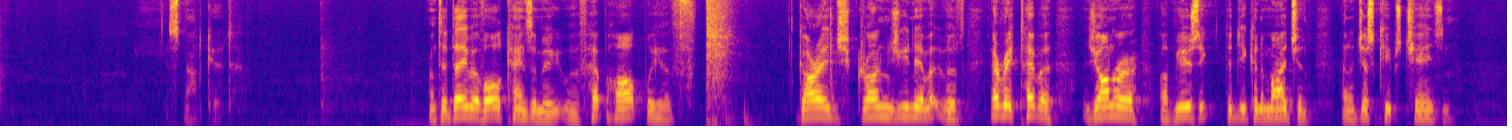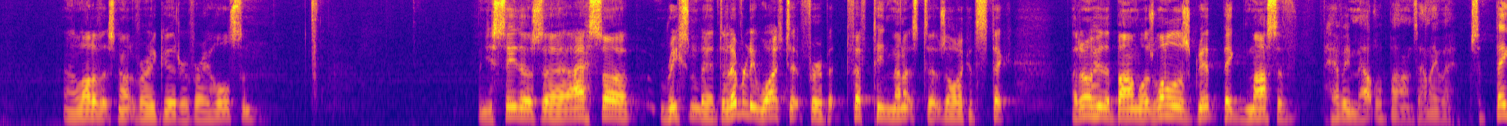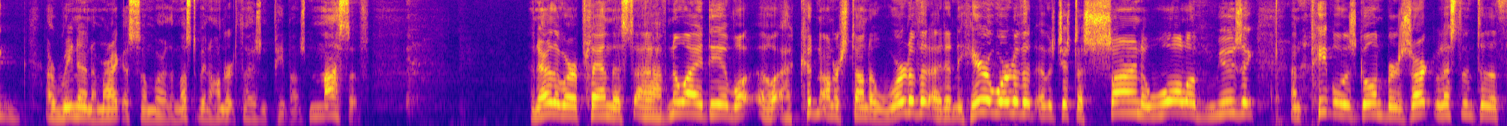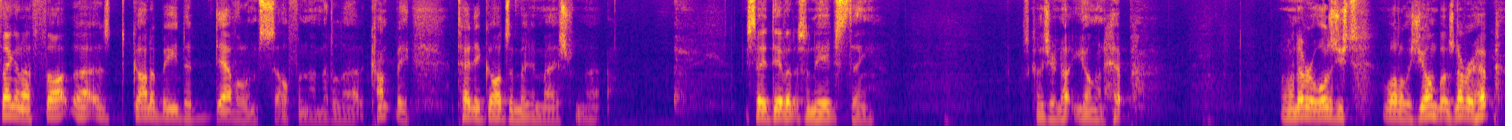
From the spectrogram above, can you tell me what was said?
It's not good. And today we have all kinds of music. We have hip hop, we have garage, grunge, you name it, with every type of genre of music that you can imagine, and it just keeps changing. And a lot of it's not very good or very wholesome. And you see those, uh, I saw recently, I deliberately watched it for about 15 minutes, it was all I could stick. I don't know who the band was, one of those great, big, massive heavy metal bands anyway. It's a big arena in America somewhere. There must have been 100,000 people. It's massive. And there they were playing this. I have no idea what, oh, I couldn't understand a word of it. I didn't hear a word of it. It was just a sound, a wall of music, and people was going berserk listening to the thing. And I thought, that has got to be the devil himself in the middle of that. It can't be. I tell you, God's a million miles from that. You say, David, it's an age thing. It's because you're not young and hip. Well, I never was used, well, I was young, but I was never hip.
